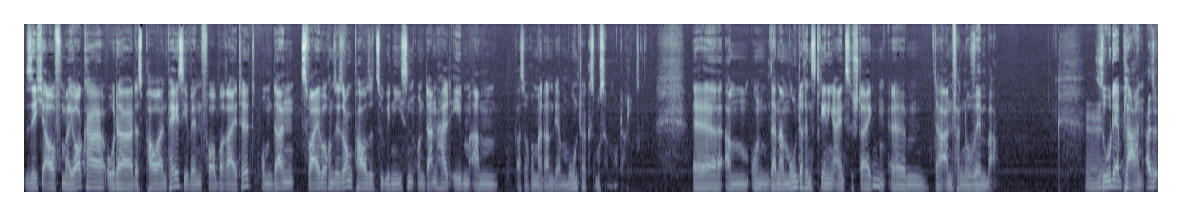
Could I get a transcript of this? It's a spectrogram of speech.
sich auf Mallorca oder das Power and Pace Event vorbereitet, um dann zwei Wochen Saisonpause zu genießen und dann halt eben am, was auch immer dann der Montag, es muss am Montag losgehen, äh, am, um dann am Montag ins Training einzusteigen, ähm, da Anfang November. Mhm. So der Plan. Also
